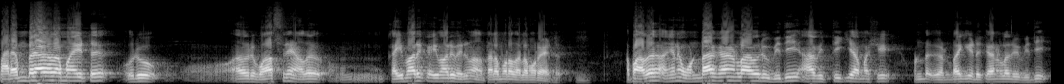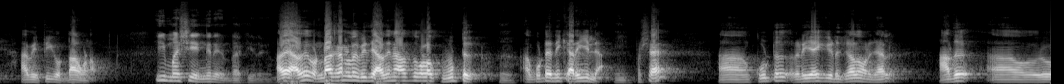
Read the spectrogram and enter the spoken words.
പരമ്പരാഗതമായിട്ട് ഒരു ഒരു വാസന അത് കൈമാറി കൈമാറി വരുന്നതാണ് തലമുറ തലമുറയായിട്ട്. അപ്പോൾ അത് അങ്ങനെ ഉണ്ടാക്കാനുള്ള ആ ഒരു വിധി ആ വിത്തിക്ക് ആ മഷി ഉണ്ട് ഉണ്ടാക്കിയെടുക്കാനുള്ള ഒരു വിധി ആ വിത്തിക്ക് ഉണ്ടാവണം. ഈ മഷി എങ്ങനെ ഉണ്ടാക്കിയെടുക്കുന്നത് അതെ അത് ഉണ്ടാക്കാനുള്ള വിധി അതിനകത്തുള്ള കൂട്ട്. ആ കൂട്ട് എനിക്കറിയില്ല. പക്ഷേ കൂട്ട് റെഡിയാക്കി എടുക്കുക എന്ന് പറഞ്ഞാൽ അത് ഒരു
